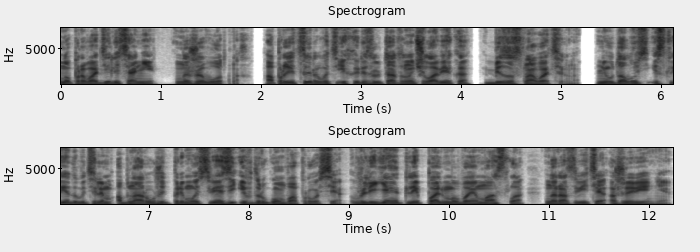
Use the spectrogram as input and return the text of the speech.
но проводились они на животных, а проецировать их результаты на человека безосновательно. Не удалось исследователям обнаружить прямой связи и в другом вопросе, влияет ли пальмовое масло на развитие ожирения.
